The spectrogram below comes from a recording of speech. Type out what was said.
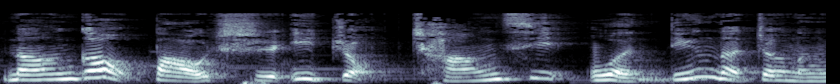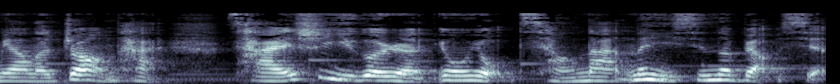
能够保持一种长期稳定的正能量的状态，才是一个人拥有强大内心的表现。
